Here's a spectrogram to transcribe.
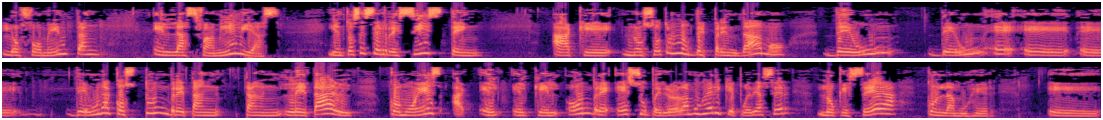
lo fomentan en las familias. Y entonces se resisten a que nosotros nos desprendamos de un, de un, eh, eh, de una costumbre tan, tan letal como es el, el, que el hombre es superior a la mujer y que puede hacer lo que sea con la mujer. Eh,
